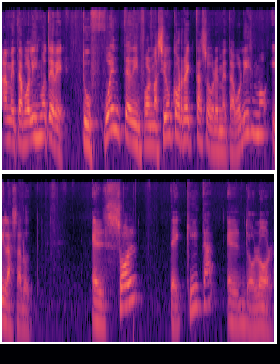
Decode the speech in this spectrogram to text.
a Metabolismo TV, tu fuente de información correcta sobre metabolismo y la salud. El sol te quita el dolor.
